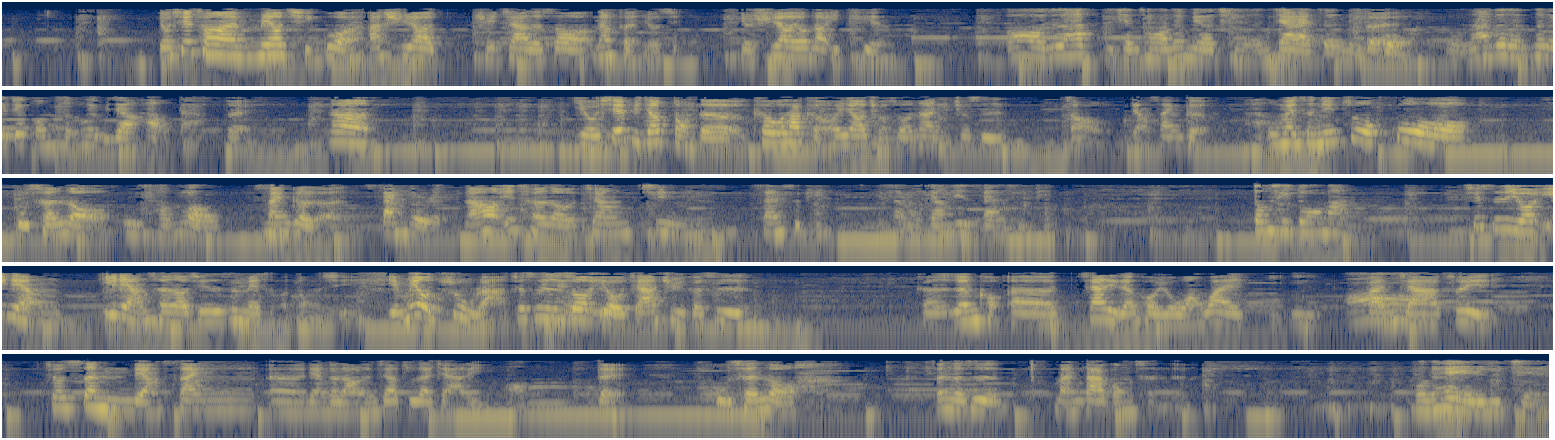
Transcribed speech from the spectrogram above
有些从来没有请过，他需要居家的时候，那可能有些有需要用到一天。哦，就是他以前从来都没有请人家来整理过，对。哦，那这个那个就工程会比较浩大。对，那有些比较懂的客户，他可能会要求说，那你就是找两三个。我们也曾经做过五层楼，五层楼，三个人，三个人，然后一层楼将近三十平。一层楼将近三十平，东西多吗？其实有一两一两层楼其实是没什么东西，也没有住啦，就是说有家具，可是可能人口呃家里人口有往外移搬家，所以就剩两三呃两个老人家住在家里。哦，对，五层楼真的是蛮大工程的。我可以理解，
